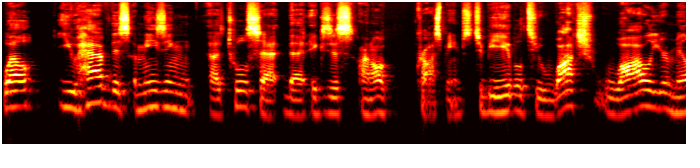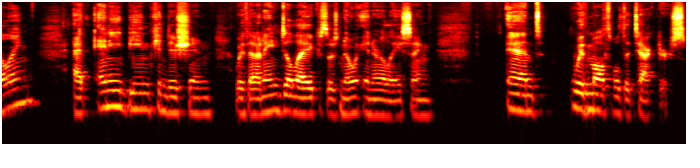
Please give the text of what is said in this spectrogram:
Well, you have this amazing uh, tool set that exists on all crossbeams to be able to watch while you're milling at any beam condition without any delay because there's no interlacing and with multiple detectors.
